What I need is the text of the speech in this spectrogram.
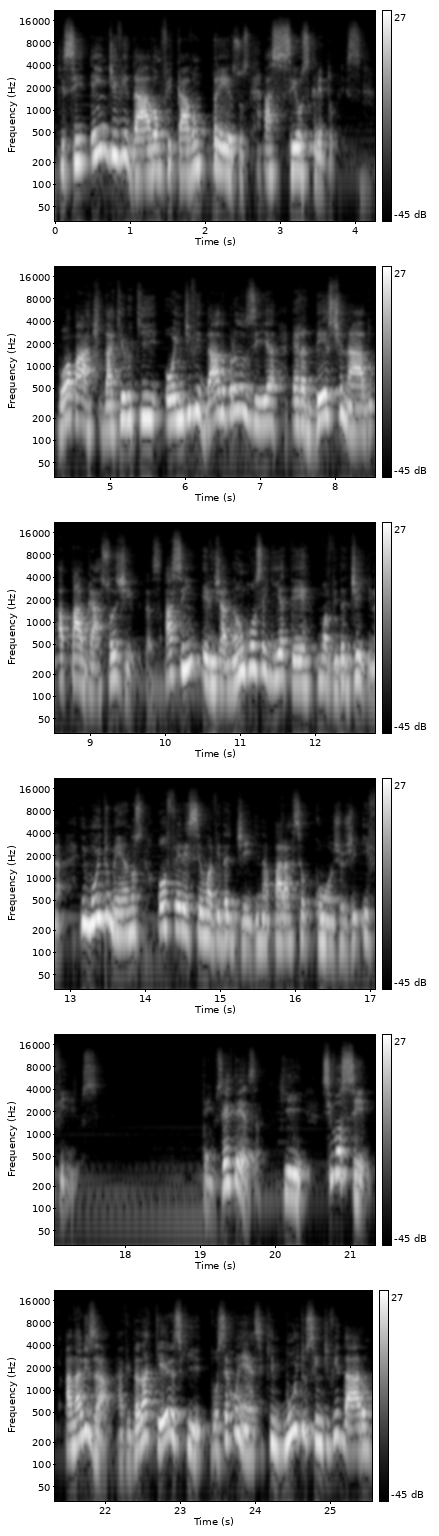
que se endividavam ficavam presos a seus credores. Boa parte daquilo que o endividado produzia era destinado a pagar suas dívidas. Assim, ele já não conseguia ter uma vida digna e muito menos oferecer uma vida digna para seu cônjuge e filhos. Tenho certeza que, se você analisar a vida daqueles que você conhece, que muitos se endividaram,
